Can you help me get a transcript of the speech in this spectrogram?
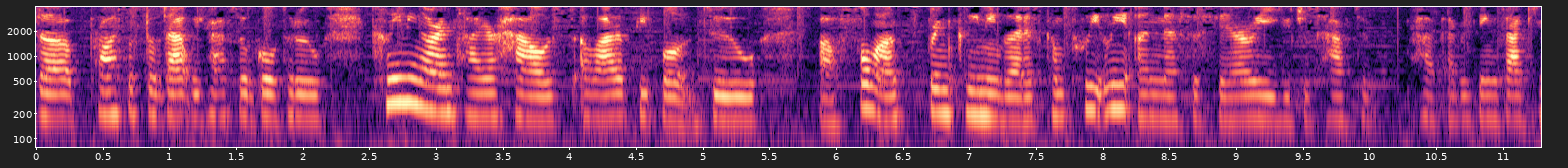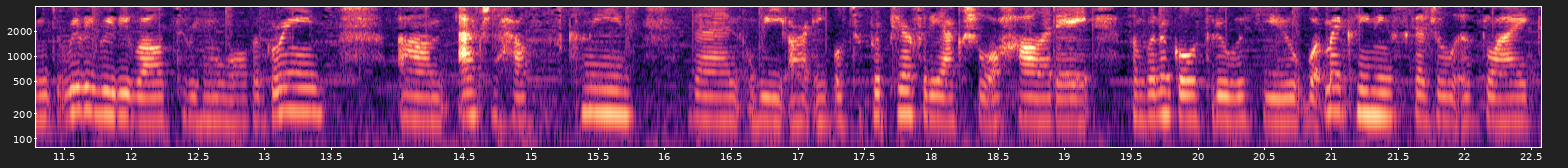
the process of that, we have to go through cleaning our entire house. A lot of people do uh, full-on spring cleaning that is completely unnecessary. You just have to have everything vacuumed really, really well to remove all the grains. Um, after the house is clean, then we are able to prepare for the actual holiday. So I'm gonna go through with you what my cleaning schedule is like,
